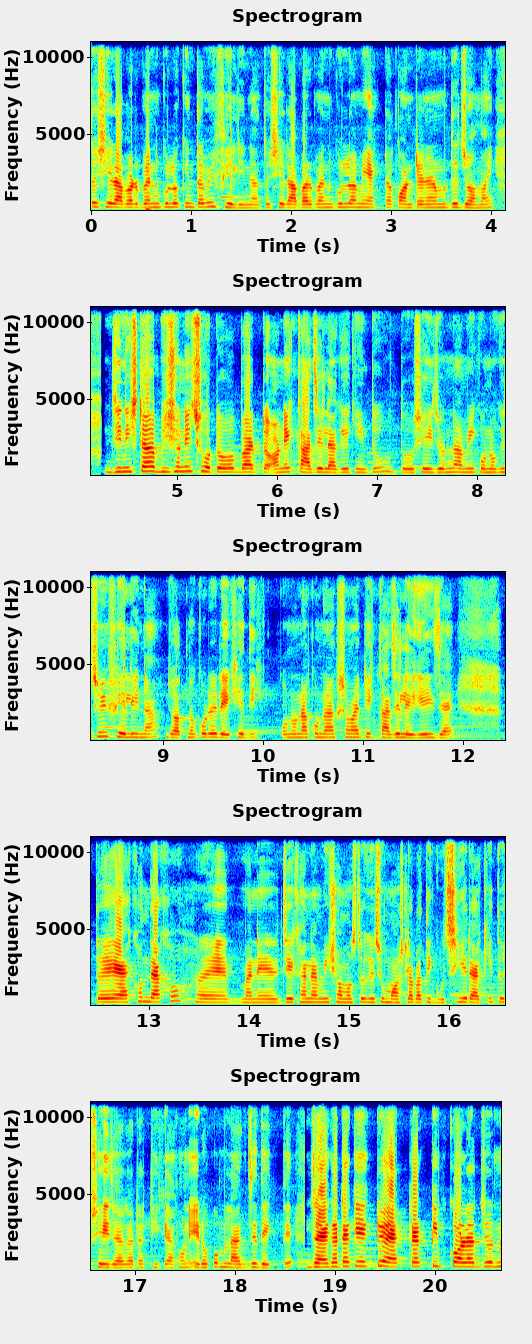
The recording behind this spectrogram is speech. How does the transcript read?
তো সেই রাবার ব্যান্ডগুলো কিন্তু আমি ফেলি না। তো সেই রাবার ব্যান্ডগুলো আমি একটা কন্টেনার মধ্যে জমাই। জিনিসটা ভীষণই ছোট বাট অনেক কাজে লাগে কিন্তু, তো সেই জন্য আমি কোনো কিছুই ফেলি না, যত্ন করে রেখে দিই। কোনো না কোনো এক সময় ঠিক কাজে লেগেই যায়। তো এখন দেখো মানে যেখানে আমি সমস্ত কিছু মশলাপাতি গুছিয়ে রাখি, তো সেই জায়গাটা ঠিক এখন এরকম লাগছে দেখতে। জায়গাটাকে একটু অ্যাট্রাকটিভ করার জন্য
